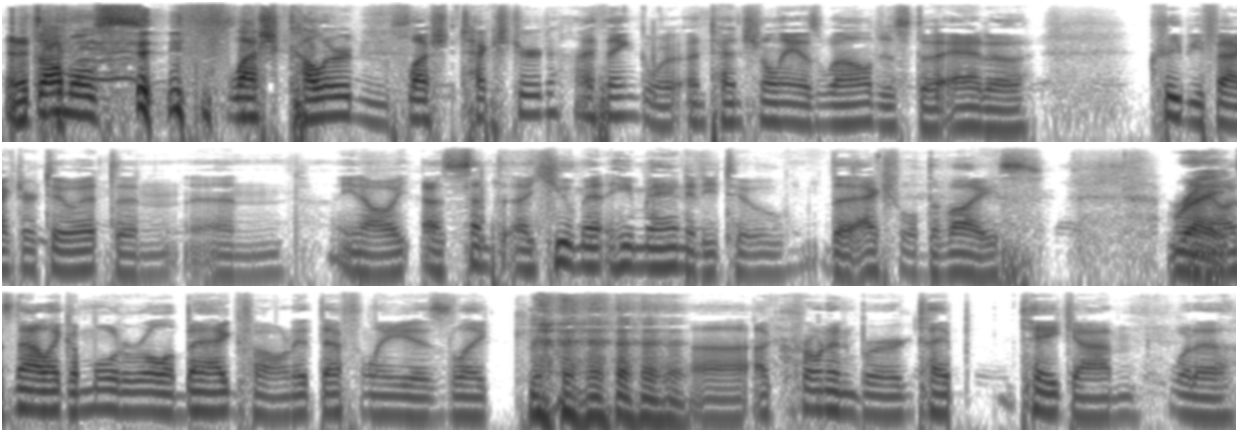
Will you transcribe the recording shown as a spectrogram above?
and it's almost flesh colored and flesh textured. I think intentionally as well, just to add a creepy factor to it, and and you know a, a human humanity to the actual device. You right. know, it's not like a Motorola bag phone. It definitely is like uh, a Cronenberg type take on what a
